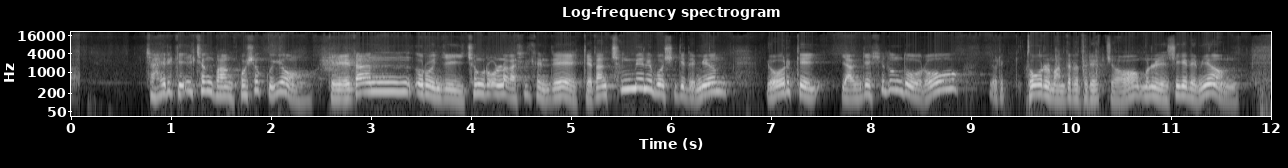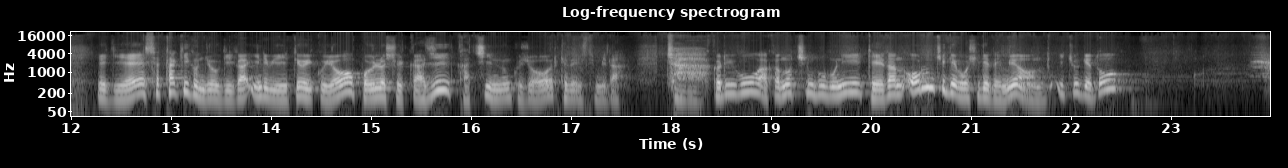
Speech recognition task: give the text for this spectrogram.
자, 이렇게 1층 방 보셨고요. 계단으로 이제 2층으로 올라가실 텐데, 계단 측면에 보시게 되면, 이렇게 양재 히든 도어로 이렇게 도어를 만들어 드렸죠. 문을 여시게 되면, 여기에 세탁기 건조기가 인입이 되어 있고요. 보일러실까지 같이 있는 구조 이렇게 되어 있습니다. 자, 그리고 아까 놓친 부분이 계단 오른쪽에 보시게 되면 이쪽에도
